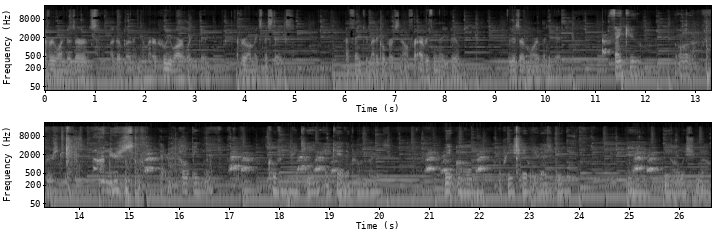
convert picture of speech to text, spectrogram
Everyone deserves a good living, no matter who you are or what you did. Everyone makes mistakes. I thank you, medical personnel, for everything that you do. You deserve more than you get. Thank you to all the first responders that are helping with COVID-19, aka the coronavirus. We all appreciate what you guys do, and we all wish you well.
